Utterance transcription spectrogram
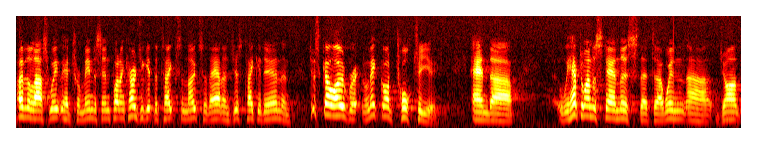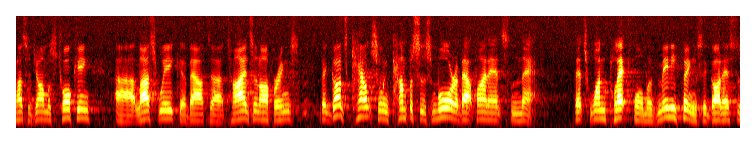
over the last week, we had tremendous input. I encourage you to get the tapes and notes of that and just take it in and just go over it and let God talk to you. And uh, we have to understand this that uh, when uh, John, Pastor John was talking uh, last week about uh, tithes and offerings, that God's counsel encompasses more about finance than that. That's one platform of many things that God has to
